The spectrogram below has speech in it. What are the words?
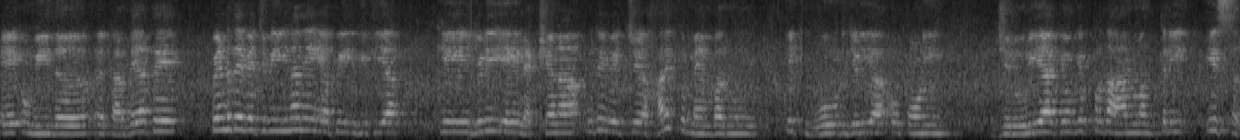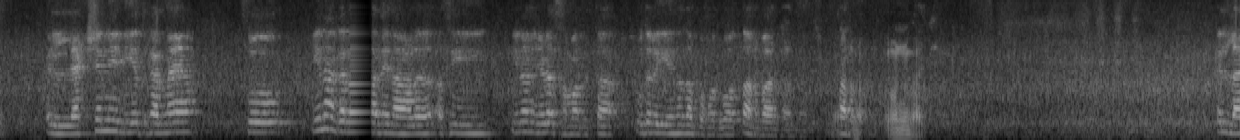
ਇਹ ਉਮੀਦ ਅ, ਕਰਦੇ ਆ ਤੇ ਪਿੰਡ ਦੇ ਵਿੱਚ ਵੀ ਇਹਨਾਂ ਨੇ ਅਪੀਲ ਕੀਤੀ ਆ ਕਿ ਜਿਹੜੀ ਇਹ ਇਲੈਕਸ਼ਨ ਆ ਉਹਦੇ ਵਿੱਚ ਹਰ ਇੱਕ ਮੈਂਬਰ ਨੂੰ ਇੱਕ ਵੋਟ ਜਿਹੜੀ ਆ ਉਹ ਪਾਉਣੀ ਜ਼ਰੂਰੀ ਆ ਕਿਉਂਕਿ ਪ੍ਰਧਾਨ ਮੰਤਰੀ ਇਸ ਇਲੈਕਸ਼ਨ ਨੇ ਨਿਯਤ ਕਰਨਾ ਆ। ਸੋ ਇਹਨਾਂ ਗੱਲਾਂ ਦੇ ਨਾਲ ਅਸੀਂ ਇਹਨਾਂ ਨੇ ਜਿਹੜਾ ਸਮਾਂ ਦਿੱਤਾ ਉਹਦੇ ਲਈ ਇਹਨਾਂ ਦਾ ਬਹੁਤ ਬਹੁਤ ਧੰਨਵਾਦ ਕਰਦੇ ਹਾਂ। ਧੰਨਵਾਦ। ਧੰਨਵਾਦ। ਜੀ ਇਹ ਲਾਈਵ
